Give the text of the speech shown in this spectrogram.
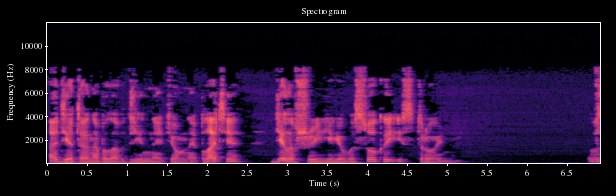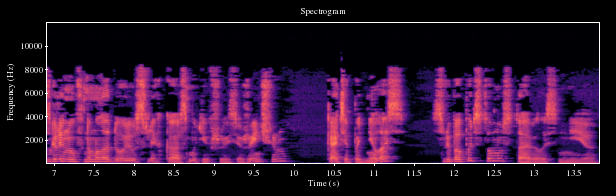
Одета она была в длинное темное платье, делавшее ее высокой и стройной. Взглянув на молодую, слегка смутившуюся женщину, Катя поднялась, с любопытством уставилась на нее.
